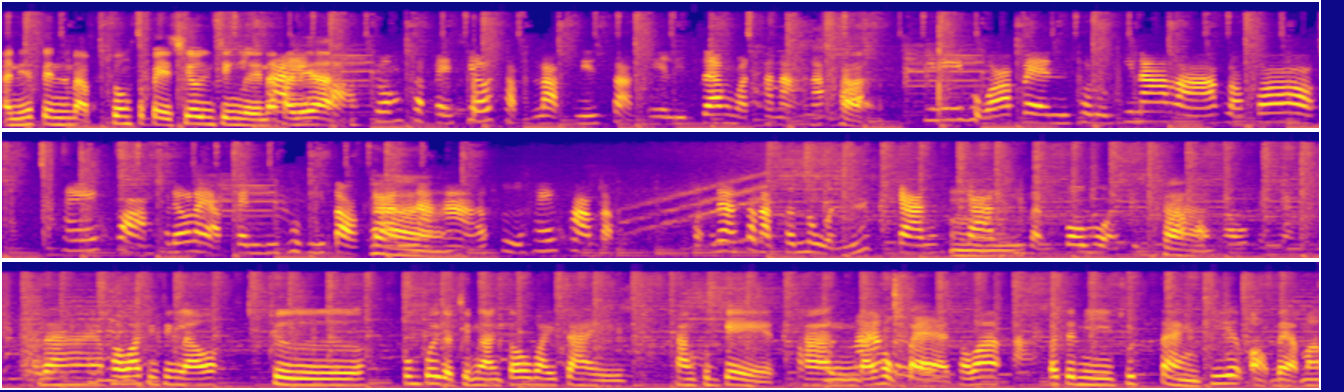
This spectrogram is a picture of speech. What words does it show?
อันนี้เป็นแบบช่วงสเปเชียลจริง ๆ เลยนะคะเนี่ยใช่ค่ะช่วงสเปเชียลสำหรับนิสสันเอลิแจ้งวัฒนะนะคะค่ะที่นี่ถือว่าเป็นโชว์รูมที่น่ารัก แล้วก็ให้ความเขาเรียกว่าอะไรอะเป็น B2B ต่อกันนะค่ะอ่าก็คือให้ความแบบเนี่ยสนับสนุนการอืมการแบบโปรโมทสินค้าค่ะของเราเป็นอย่างดีเลยได้ เพราะว่าจริงๆแล้ว คือปุ้มปุ้ยกับทีมงานก็ไว้ใจทางคุณเกตทางได้68เพราะว่าค่ะก็จะมีชุดแต่งที่ออกแบบมา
